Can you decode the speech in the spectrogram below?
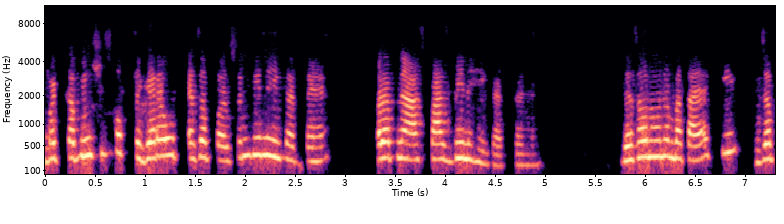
बट कभी उस चीज़ को figure out as a person भी नहीं करते हैं और अपने आसपास भी नहीं करते हैं। जैसा उन्होंने बताया कि जब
